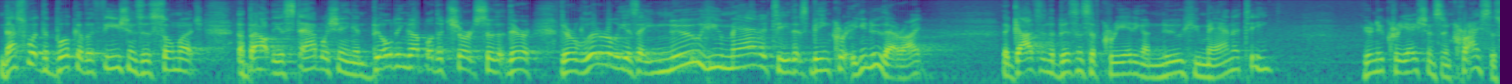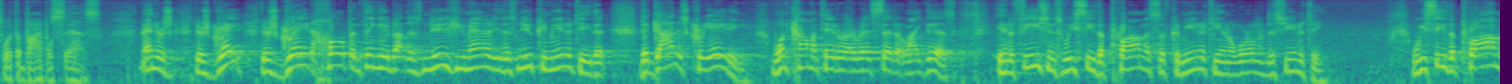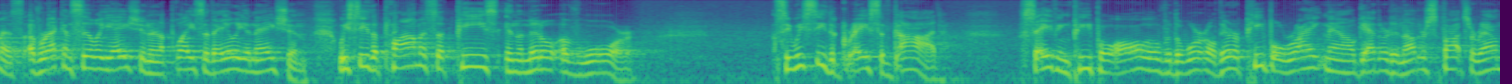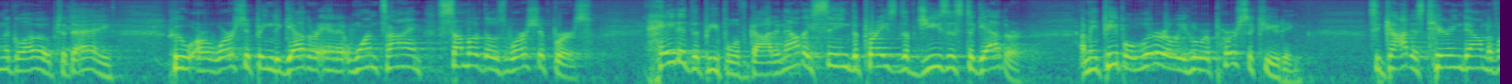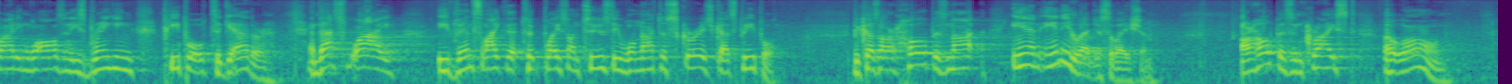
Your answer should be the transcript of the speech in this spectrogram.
That's what the book of Ephesians is so much about the establishing and building up of the church so that there, there literally is a new humanity that's being created. You knew that, right? That God's in the business of creating a new humanity. Your new creations in Christ is what the Bible says. Man, there's, there's, great, there's great hope in thinking about this new humanity, this new community that, that God is creating. One commentator I read said it like this In Ephesians, we see the promise of community in a world of disunity. We see the promise of reconciliation in a place of alienation. We see the promise of peace in the middle of war. See, we see the grace of God saving people all over the world. There are people right now gathered in other spots around the globe today who are worshiping together, and at one time, some of those worshipers hated the people of God, and now they sing the praises of Jesus together. I mean, people literally who were persecuting. See, God is tearing down dividing walls and He's bringing people together. And that's why events like that took place on Tuesday will not discourage God's people. Because our hope is not in any legislation, our hope is in Christ alone.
